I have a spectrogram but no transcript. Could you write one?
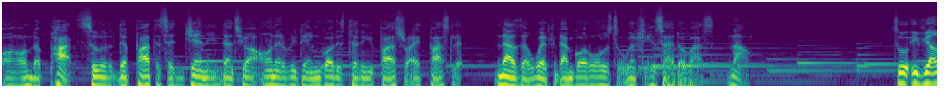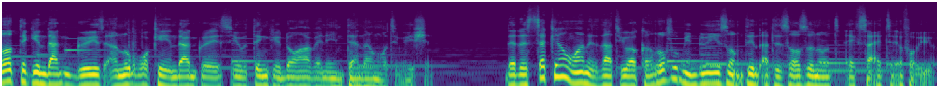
or on the path. So the path is a journey that you are on every day, and God is telling you pass right, pass left. And that's the work that God wants to work inside of us. Now, so if you are not taking that grace and not walking in that grace, you think you don't have any internal motivation. Then the second one is that you can also be doing something that is also not exciting for you.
